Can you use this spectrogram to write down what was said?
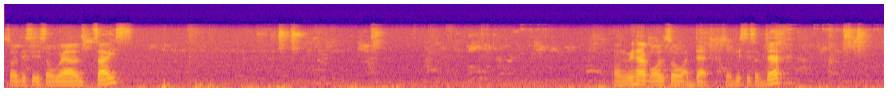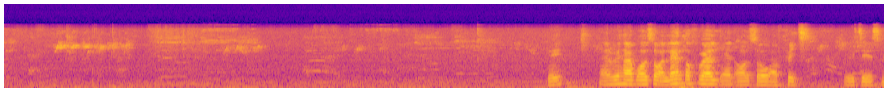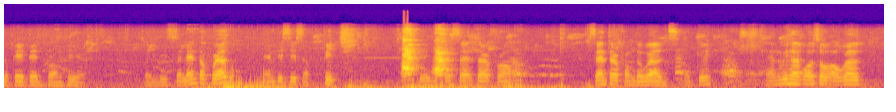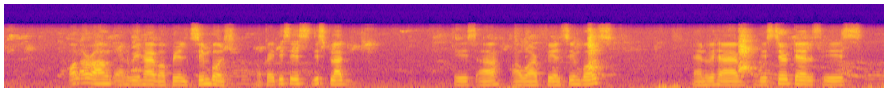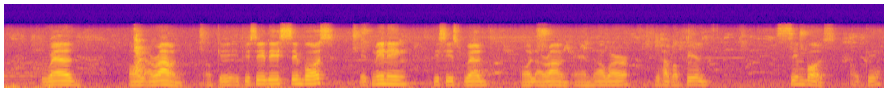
So this is a weld size. And we have also a depth. So this is a depth okay? And we have also a length of weld and also a pitch which is located from here. So this is a length of weld and this is a pitch. Okay this is center from center from the welds. Okay? And we have also a weld all around and we have a field symbols okay this is this plug is uh, our field symbols and we have these circles is weld all around. Okay if you see these symbols it meaning this is weld all around. And our we have a field symbols okay?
